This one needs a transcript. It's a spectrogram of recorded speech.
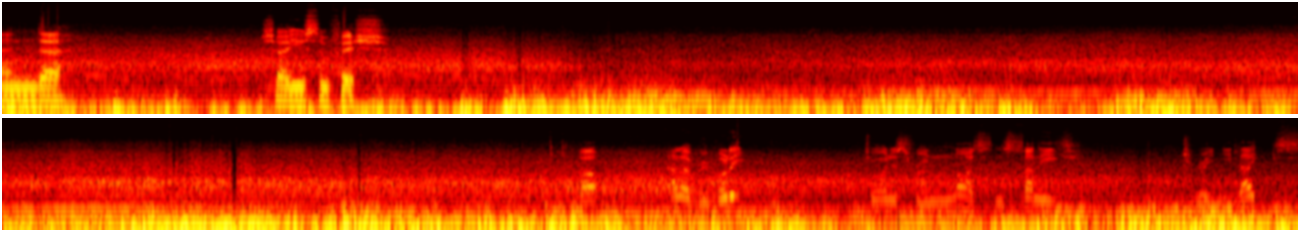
and uh, show you some fish. Well, hello everybody. Join us for a nice and sunny Torigni Lakes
